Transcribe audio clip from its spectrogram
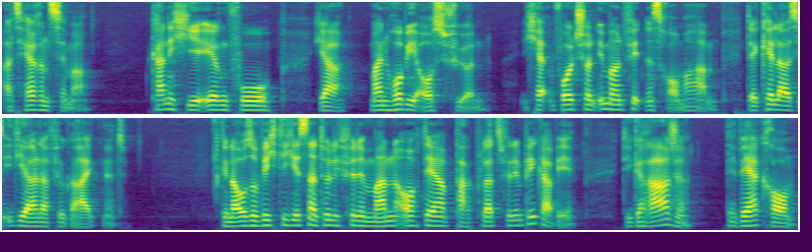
als Herrenzimmer? Kann ich hier irgendwo, ja, mein Hobby ausführen? Ich wollte schon immer einen Fitnessraum haben. Der Keller ist ideal dafür geeignet. Genauso wichtig ist natürlich für den Mann auch der Parkplatz für den Pkw, die Garage, der Werkraum.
